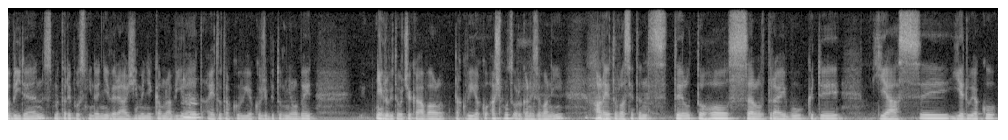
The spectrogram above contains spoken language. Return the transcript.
dobrý den, jsme tady po snídaní, vyrážíme někam na výlet mm. a je to takový, jako že by to mělo být Někdo by to očekával takový jako až moc organizovaný, ale je to vlastně ten styl toho self-driveu, kdy já si jedu jako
